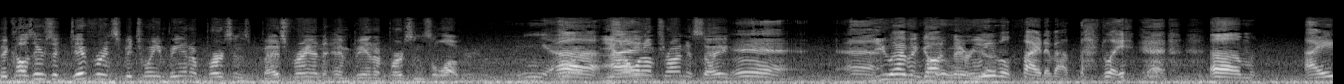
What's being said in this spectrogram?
because there's a difference between being a person's best friend and being a person's lover. Uh, you know I- what I'm trying to say? Uh, uh, You haven't gotten there yet. we will fight about that later. um, I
